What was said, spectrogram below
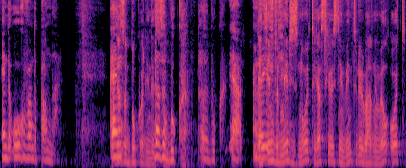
in de ogen van de panda. En dat is het boek waarin dit Dat is het boek. Ja. Dat is het boek, ja. En dat Etienne heeft- Vermeers is nooit te gast geweest in Winteruur. We hadden hem wel ooit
